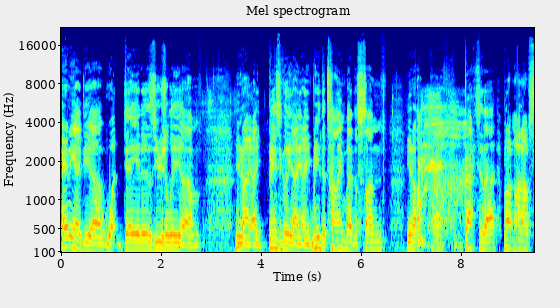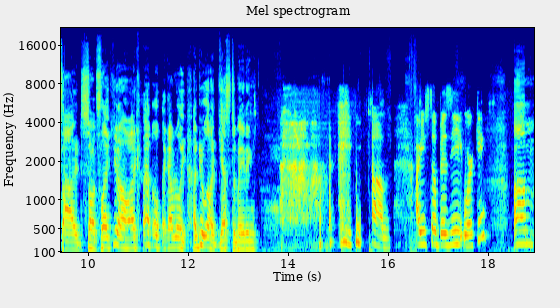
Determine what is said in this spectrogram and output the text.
any idea what day it is usually. Um, you know, I, I basically I, I read the time by the sun. You know, back to that, but I'm not outside, so it's like you know, I kind of like I really I do a lot of guesstimating. Um, are you still busy working? Um,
